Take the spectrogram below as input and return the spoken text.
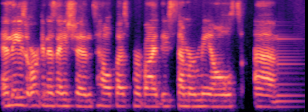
and these organizations help us provide these summer meals. Um,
